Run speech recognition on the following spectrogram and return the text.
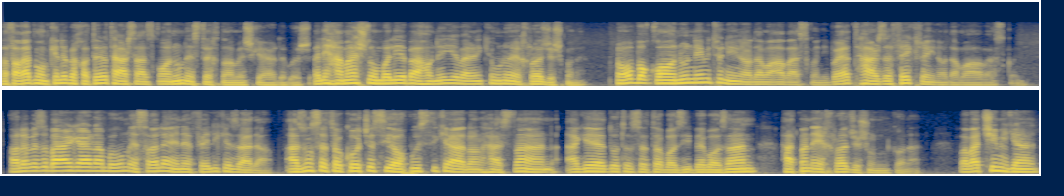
و فقط ممکنه به خاطر ترس از قانون استخدامش کرده باشه. ولی همش دنبال یه بهانه برای اینکه اونو اخراجش کنه. شما با قانون نمی‌تونی این آدم رو عوض کنی. باید طرز فکر این آدم رو عوض کنی. حالا بذار برگردم به اون مثال NFL که زدم. از اون سه تا کوچ سیاه پوستی که الان هستن اگه دو تا سه تا بازی ببازن حتما اخراجشون می‌کنن. و بعد چی میگن؟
